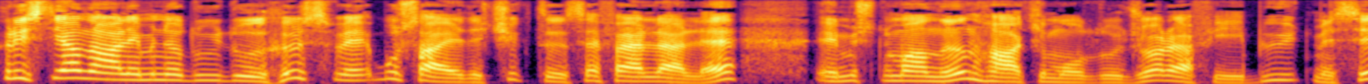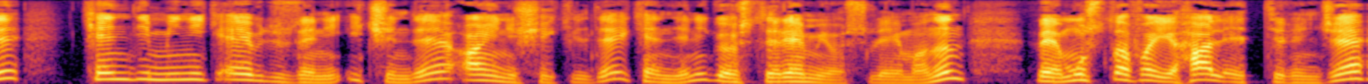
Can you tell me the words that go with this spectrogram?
Hristiyan alemine duyduğu hırs ve bu sayede çıktığı seferlerle e, Müslümanlığın hakim olduğu coğrafyayı büyütmesi kendi minik ev düzeni içinde aynı şekilde kendini gösteremiyor Süleyman'ın ve Mustafa'yı hal ettirince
